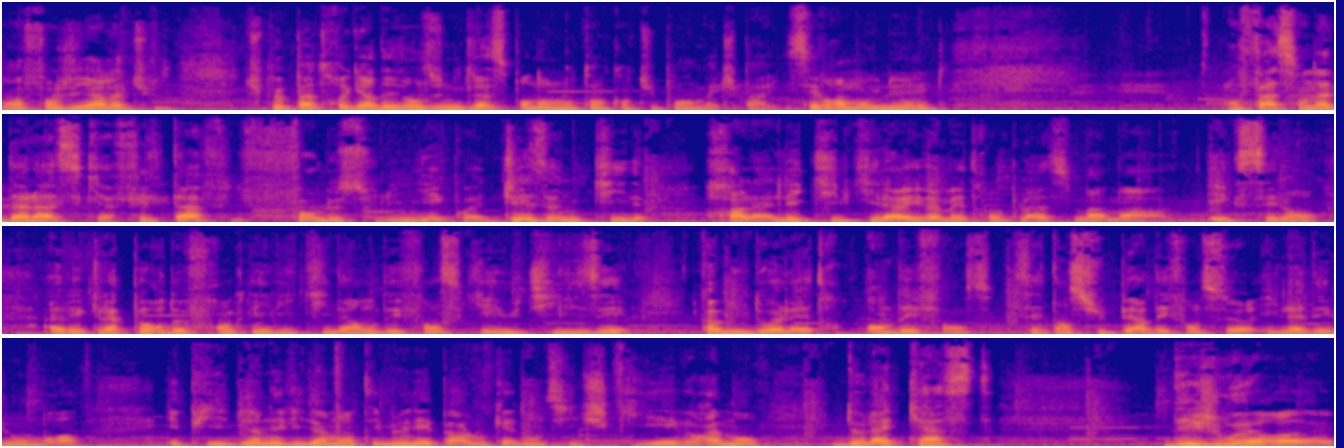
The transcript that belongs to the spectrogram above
enfin, je veux dire, là, tu, tu peux pas te regarder dans une glace pendant longtemps quand tu prends un match pareil. C'est vraiment une honte. En face, on a Dallas qui a fait le taf, il faut le souligner. quoi. Jason Kidd, oh l'équipe qu'il arrive à mettre en place, Mama, excellent. Avec l'apport de Frank Nelikina en défense qui est utilisé comme il doit l'être en défense. C'est un super défenseur, il a des longs bras. Et puis, bien évidemment, tu es mené par Luka Doncic qui est vraiment de la caste des joueurs euh,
